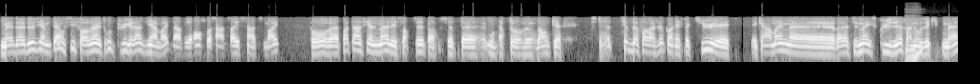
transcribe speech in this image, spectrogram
Mais d'un deuxième temps aussi, forer un trou de plus grand diamètre, d'environ 76 cm, pour euh, potentiellement les sortir par cette euh, ouverture-là. Donc, ce type de forage-là qu'on effectue est, est quand même euh, relativement exclusif à nos équipements.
